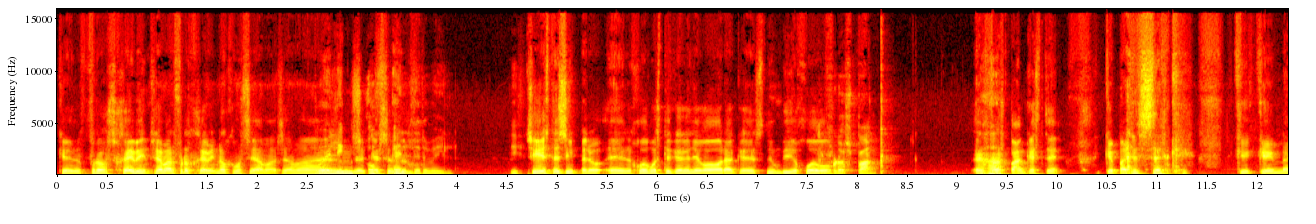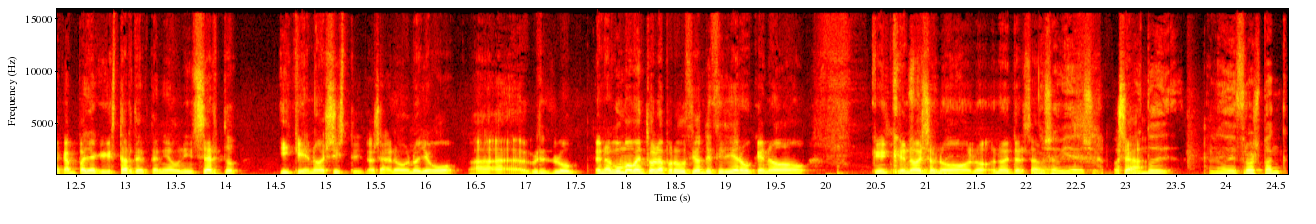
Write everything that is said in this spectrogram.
que el Frosthaven, se llama el Frosthaven, ¿no? ¿Cómo se llama? Se llama el- Dwellings of Eldervale. Sí, este sí, pero el juego este que llegó ahora, que es de un videojuego, Frostpunk. El Frostpunk este, que parece ser que, que, que en la campaña Kickstarter tenía un inserto y que no existe. O sea, no, no llegó a. lo- en algún momento de la producción decidieron que no. Que, que no, eso no, no, no interesaba. No sabía eso. O sea- hablando, de, hablando de Frostpunk,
